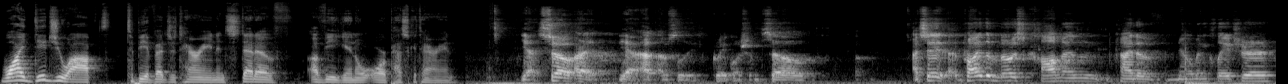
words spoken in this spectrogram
why did you opt to be a vegetarian instead of a vegan or, or pescatarian? Yeah, so, all right. Yeah, absolutely. Great question. So, I say probably the most common kind of nomenclature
